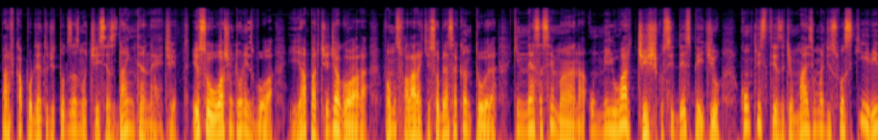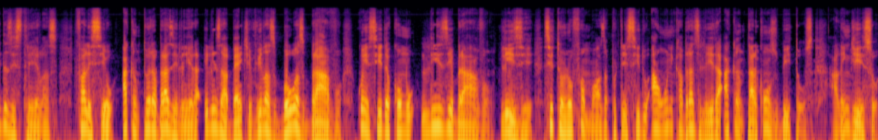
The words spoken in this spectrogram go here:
para ficar por dentro de todas as notícias da internet. Eu sou Washington Lisboa e a partir de agora vamos falar aqui sobre essa cantora que nessa semana o meio artístico se despediu com tristeza de mais uma de suas queridas estrelas. Faleceu a cantora brasileira Elizabeth Vilas Boas Bravo, conhecida como Lizzie Bravo. Lizzie se tornou famosa por ter sido a única brasileira a cantar com os Beatles. Além disso,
